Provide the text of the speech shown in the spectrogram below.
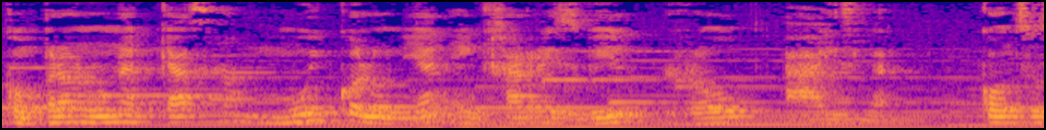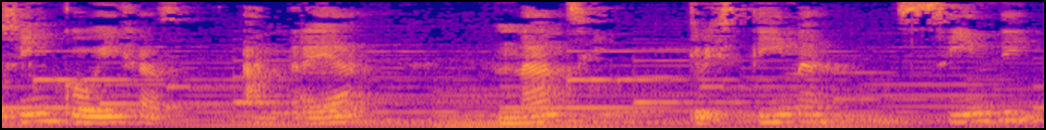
compraron una casa muy colonial en Harrisville, Rhode Island, con sus cinco hijas, Andrea, Nancy, Cristina, Cindy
